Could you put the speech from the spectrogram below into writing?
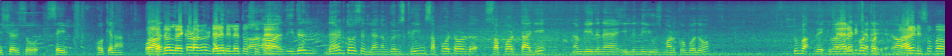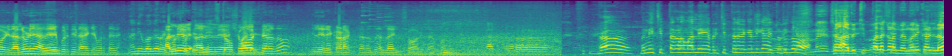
ವಿಷಲ್ಸು ಸೇಮ್ ಓಕೆನಾ ಅದ್ರಲ್ಲಿ ರೆಕಾರ್ಡ್ ಆಗೋದು ಡೈರೆಕ್ಟ್ ಇಲ್ಲೇ ತೋರಿಸುತ್ತೆ. ಇದ್ರಲ್ಲಿ ಡೈರೆಕ್ಟ್ ತೋರಿಸಿದ್ಲ ನಮ್ಗೆ ಒಂದು ಸ್ಕ್ರೀನ್ ಸಪೋರ್ಟೋಡ್ ಸಪೋರ್ಟ್ ಆಗಿ ನಮಗೆ ಇದನ್ನ ಇಲ್ಲಿಂದ ಯೂಸ್ ಮಾಡ್ಕೋಬೋದು. ತುಂಬ ರೆಕಾರ್ಡ್ ಕೊಟ್ಟೆ ಕ್ಲಾರಿಟಿ ಸೂಪರ್ ಆಗಿದೆ. ಅಲ್ಲಿ ನೋಡಿ ಅದೇ ಬರ್ತಿದೆ ಹಾಗೆ ಬರ್ತಾ ಇದೆ. ನಾನು ಇವಾಗ ಅಲ್ಲಿ ರೆಕಾರ್ಡ್ ಅಲ್ಲಿ ಸ್ಟಾಪ್ ಶೋ ಆಗ್ತಾ ಇರೋದು ಇಲ್ಲಿ ರೆಕಾರ್ಡ್ ಆಗ್ತಾ ಇರೋದು ಎಲ್ಲ ಇಲ್ಲಿ ಶೋ ಆಗುತ್ತೆ ಬ್ರೋ ಬನ್ನಿ ಚಿಪ್ ತಗೊಳಮ್ಮ ಅಲ್ಲಿ. ಬರೀ ಚಿಪ್ ತಾನೇ ಬೇಕಂತ ಈಗ ಇಷ್ಟು ದುಡ್ಡು. ಅದು ಚಿಪ್ಪಲ್ಲ ಕಣ ಮೆಮೊರಿ ಕಾರ್ಡ್ ಲೋ,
